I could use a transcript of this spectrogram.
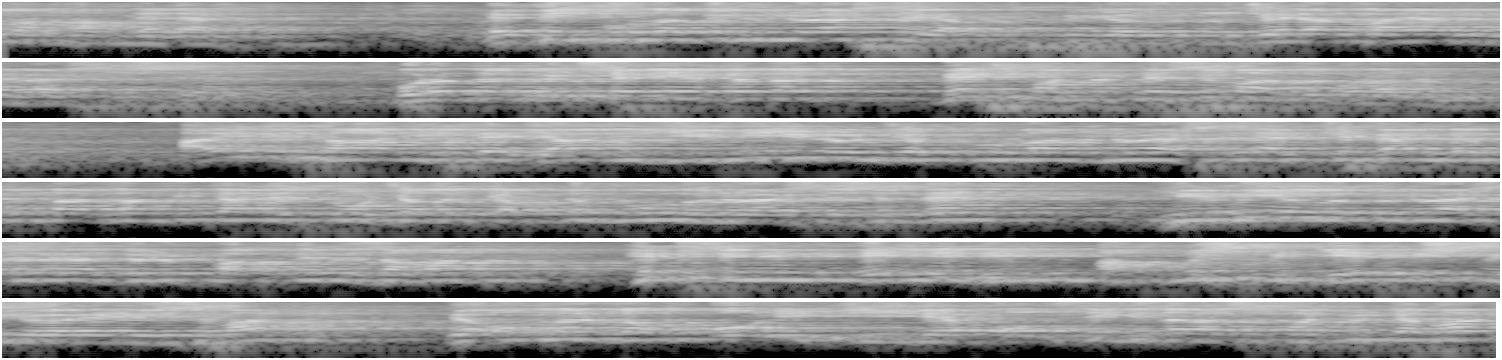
olan hamleler. Ve biz burada bir üniversite yaptık biliyorsunuz, Celal Bayar Üniversitesi. Burada üç seneye kadar beş fakültesi vardı buranın. Aynı tarihte yani 20 yıl önce kurulan üniversiteler ki ben de bunlardan bir tanesini hocalık yaptım Muğla Üniversitesi'nde. 20 yıllık üniversitelere dönüp baktığınız zaman hepsinin 50 bin, 60 bin, 70 bin öğrencisi var. Ve onlarda 12 ile 18 arası fakülte var.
